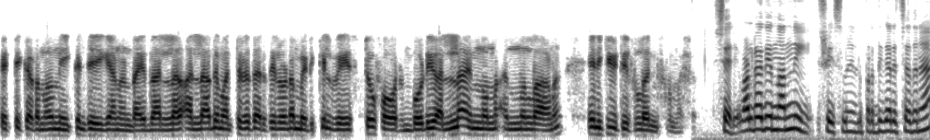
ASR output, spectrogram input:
കെട്ടിക്കിടന്നത് നീക്കം ചെയ്യുകയാണ് ഉണ്ടായത്. അല്ല അല്ലാതെ മറ്റൊരു തരത്തിലുള്ള മെഡിക്കൽ വേസ്റ്റോ ഫോറിൻ ബോഡിയോ അല്ല എന്നുള്ളതാണ് എനിക്ക് കിട്ടിയിട്ടുള്ള ഇൻഫർമേഷൻ. ശരി വളരെയധികം നന്ദി ശ്രീ സുനിൽ പ്രതികരിച്ചതിന്.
